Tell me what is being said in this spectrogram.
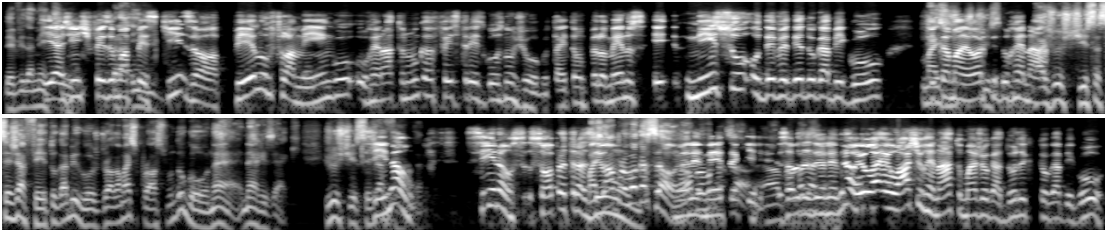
devidamente. E a gente fez uma pesquisa, ó, pelo Flamengo, o Renato nunca fez três gols no jogo, tá? Então, pelo menos nisso, o DVD do Gabigol fica maior que do Renato. A justiça seja feita. O Gabigol joga mais próximo do gol, né, né Rizek? Justiça seja Sim, não. feita. Sim, não. Só para trazer Mas é uma um, provocação, um é uma elemento provocação, aqui. É só trazer um elemento. Não, eu, eu acho o Renato mais jogador do que o Gabigol,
